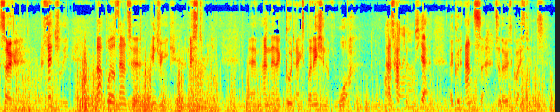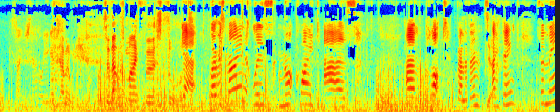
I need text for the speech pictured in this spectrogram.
So essentially, that boils down to intrigue and mystery, um, and then a good explanation of what What's has happened. Yeah, a good answer to those questions. Sorry, just having a wee again. having a wee. So that was my first thought. Yeah, whereas mine was not quite as um, plot relevant, Yeah. I think. For me,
